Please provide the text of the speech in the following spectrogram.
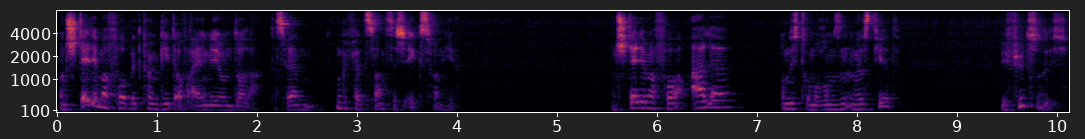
Und stell dir mal vor, Bitcoin geht auf eine Million Dollar. Das wären ungefähr 20x von hier. Und stell dir mal vor, alle um dich drumherum sind investiert. Wie fühlst du dich?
